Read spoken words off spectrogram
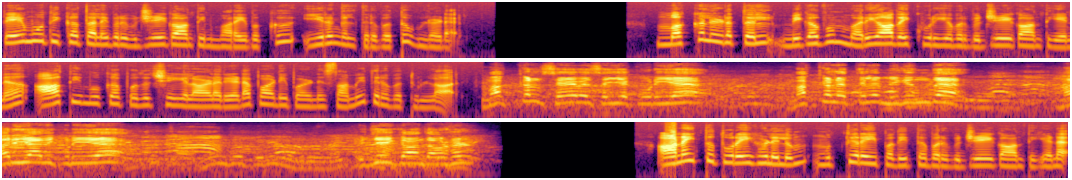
தேமுதிக தலைவர் விஜயகாந்தின் மறைவுக்கு இரங்கல் தெரிவித்து உள்ளனர். மக்களிடத்தில் மிகவும் மரியாதைக்குரியவர் விஜயகாந்த் என அதிமுக பொதுச் செயலாளர் எடப்பாடி பழனிசாமி தெரிவித்துள்ளார். மக்கள் சேவை செய்யக்கூடிய மக்களிடத்தில் மிகுந்த மரியாதைக்குரிய விஜயகாந்த் அவர்கள். அனைத்து துறைகளிலும் முத்திரை பதித்தவர் விஜயகாந்த் என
